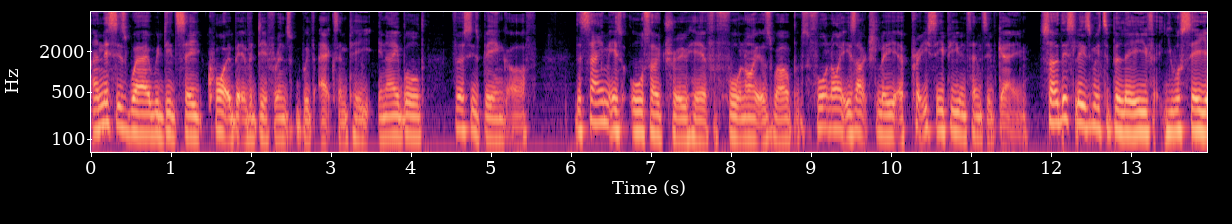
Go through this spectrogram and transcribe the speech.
and this is where we did see quite a bit of a difference with XMP enabled versus being off. The same is also true here for Fortnite as well, because Fortnite is actually a pretty CPU intensive game. So this leads me to believe you will see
